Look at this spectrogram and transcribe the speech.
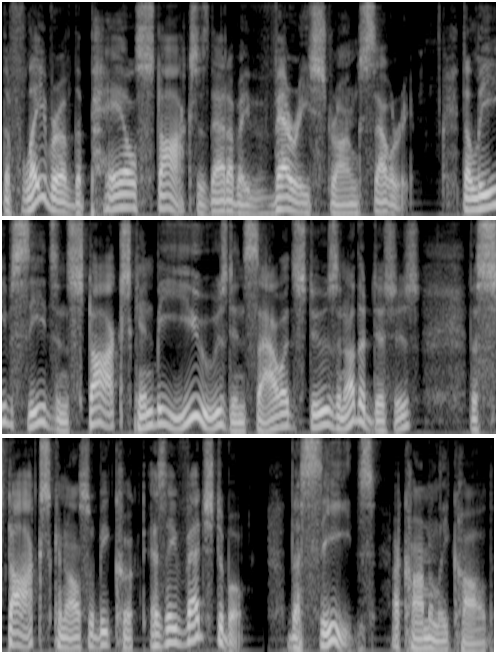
The flavor of the pale stalks is that of a very strong celery. The leaves, seeds, and stalks can be used in salads, stews, and other dishes. The stalks can also be cooked as a vegetable. The seeds are commonly called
